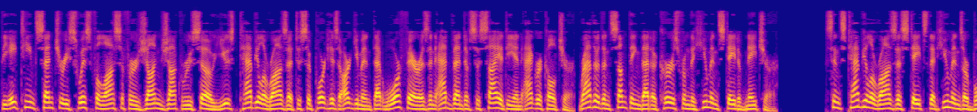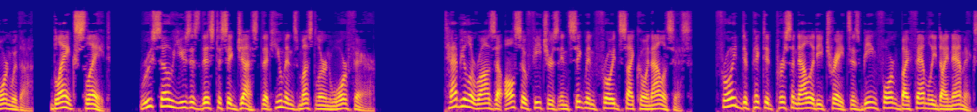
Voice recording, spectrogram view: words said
the 18th-century Swiss philosopher Jean-Jacques Rousseau used tabula rasa to support his argument that warfare is an advent of society and agriculture, rather than something that occurs from the human state of nature. Since tabula rasa states that humans are born with a «blank slate», Rousseau uses this to suggest that humans must learn warfare. Tabula rasa also features in Sigmund Freud's psychoanalysis. Freud depicted personality traits as being formed by family dynamics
